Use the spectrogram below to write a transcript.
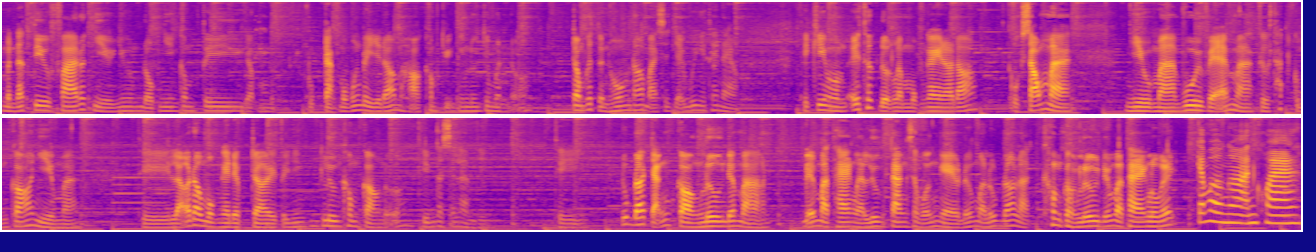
mình đã tiêu pha rất nhiều nhưng đột nhiên công ty gặp trục trặc một vấn đề gì đó mà họ không chuyển tiền lương cho mình nữa. Trong cái tình huống đó bạn sẽ giải quyết như thế nào? Thì khi mà mình ý thức được là một ngày nào đó cuộc sống mà nhiều mà vui vẻ mà thử thách cũng có nhiều mà, thì lỡ đâu một ngày đẹp trời tự nhiên lương không còn nữa thì chúng ta sẽ làm gì? Thì lúc đó chẳng còn lương để mà để mà than là lương tăng sao vẫn nghèo nữa mà lúc đó là không còn lương để mà than luôn ấy. Cảm ơn ờ, anh khoa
